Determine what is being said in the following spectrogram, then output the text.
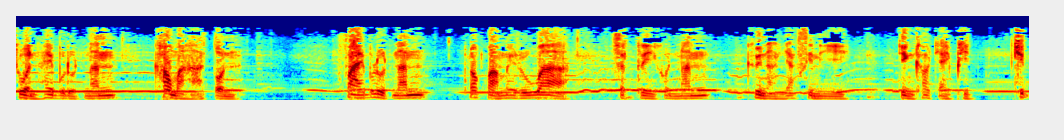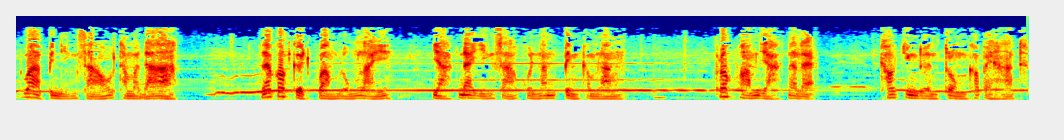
ชวนให้บุรุษนั้นเข้ามาหาตน ฝ่ายบุรุษนั้น เพราะความไม่รู้ว่าสตรีคนนั้นคือนางยักษินีจึงเข้าใจผิด คิดว่าเป็นหญิงสาวธรรมดา แล้วก็เกิดความหลงไหล อยากได้หญิงสาวคนนั้นเป็นกำลัง ราะความอยากนั่นแหละ เขาจึงเดินตรงเข้าไปหาเธ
